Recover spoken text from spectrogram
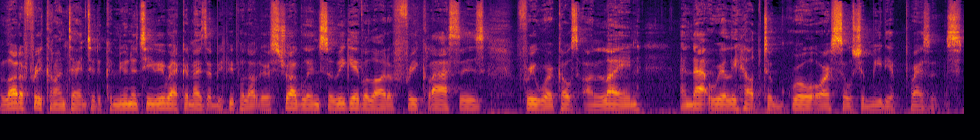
a lot of free content to the community. We recognize that people out there struggling, so we gave a lot of free classes, free workouts online, and that really helped to grow our social media presence.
